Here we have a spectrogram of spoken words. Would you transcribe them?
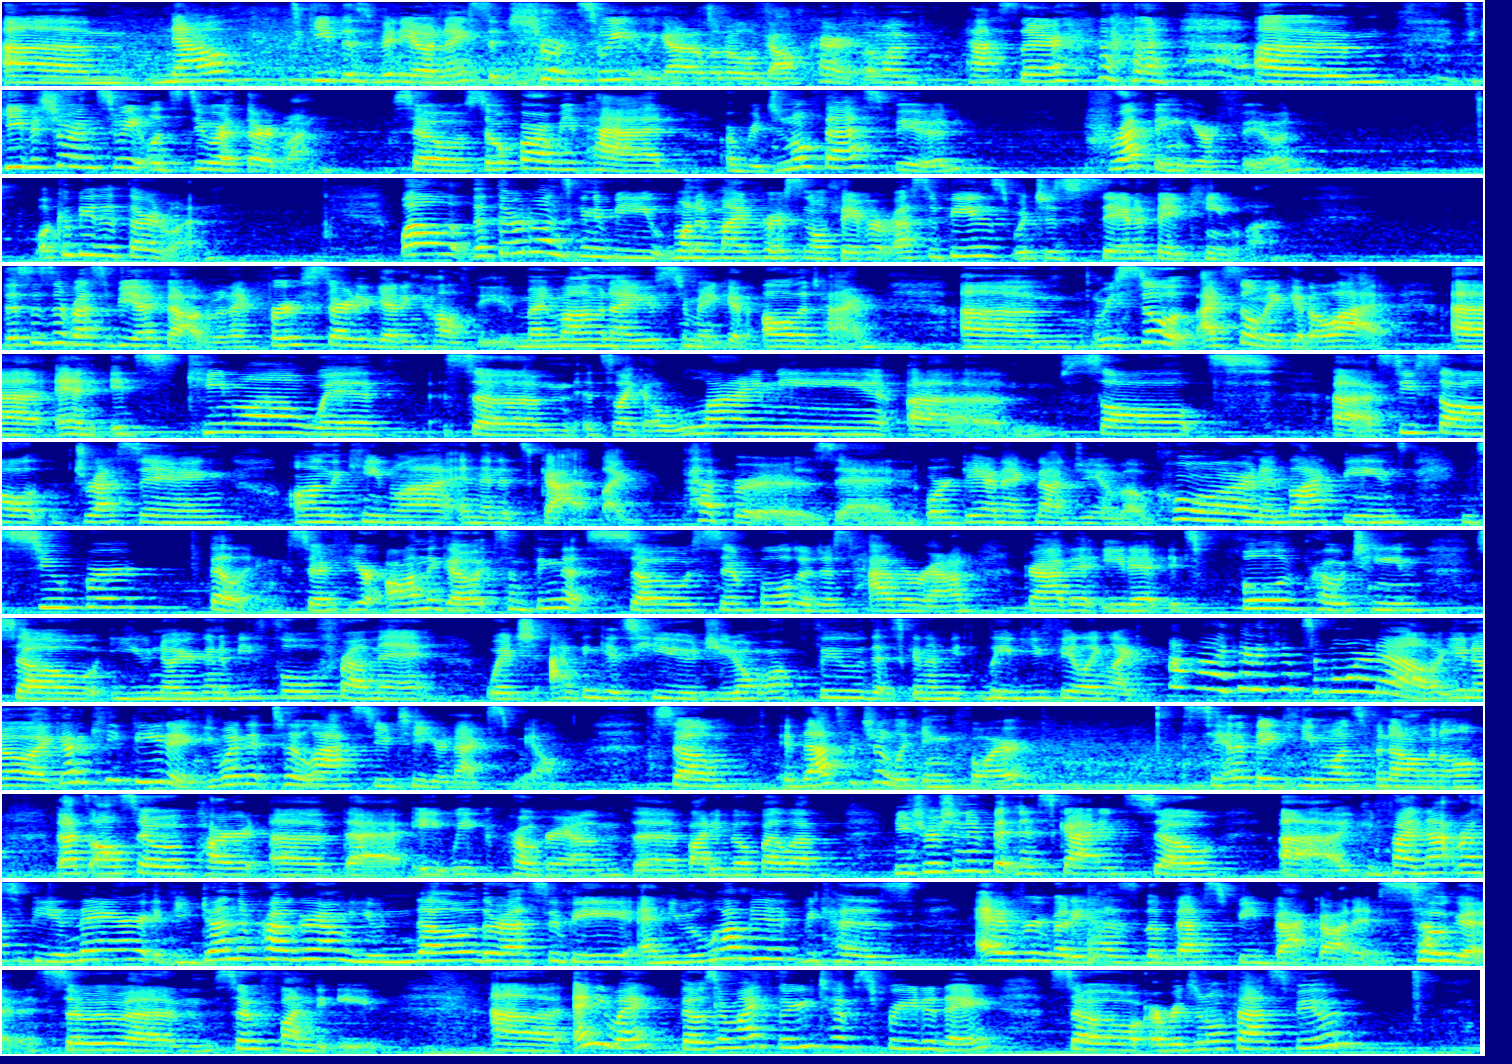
Um, now, to keep this video nice and short and sweet, we got a little golf cart that went past there. um, to keep it short and sweet, let's do our third one. So, so far we've had original fast food, prepping your food. What could be the third one? Well, the third one's gonna be one of my personal favorite recipes, which is Santa Fe quinoa. This is a recipe I found when I first started getting healthy. My mom and I used to make it all the time. Um, we still, I still make it a lot. Uh, and it's quinoa with some, it's like a limey, um, salt, uh, sea salt dressing on the quinoa, and then it's got like peppers and organic non-GMO corn and black beans. It's super filling. So if you're on the go, it's something that's so simple to just have around. Grab it, eat it. It's full of protein, so you know you're gonna be full from it, which I think is huge. You don't want food that's gonna leave you feeling like, ah, I gotta get some more now. You know, I gotta keep eating. You want it to last you to your next meal. So if that's what you're looking for, Santa Fe quinoa is phenomenal. That's also a part of that eight week program, the Body Built by Love Nutrition and Fitness Guide. So uh, you can find that recipe in there. If you've done the program, you know the recipe and you love it because everybody has the best feedback on it. So good. It's so, um, so fun to eat. Uh, anyway, those are my three tips for you today. So original fast food,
